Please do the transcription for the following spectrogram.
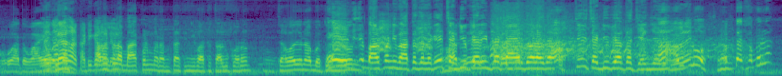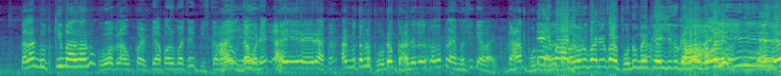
ઓ, આ તો વાયો. આપણે પેલા બાળપણમાં રમતા તેની વાતો ચાલુ કરો જવા દો ના બધું. એ બાળપણની વાત જ અલગ. એ ચડ્ડી પહેરીને ટાયર દોડાવતા. ચડ્ડી પહેરતા ચેન્જ રમતા ખબર હે? તલામ ડૂબકી મારવાનું ઓ પેલા ઉપર પેપર ઉપર થઈ ભીસકા મારે ઊંધા. એ રે, અને તમને ફોટો ખાધો તો ખબર પડે એમાં શું કહેવાય ગાળા ફોટો એ બા જોડું પાડ્યું કોઈ ફોટું મેં પેઈ ગયું ગાળા ખબર? એ? રી, એ એ રી, લે.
